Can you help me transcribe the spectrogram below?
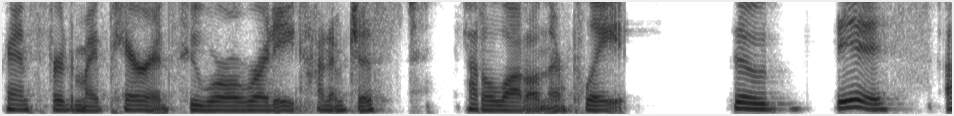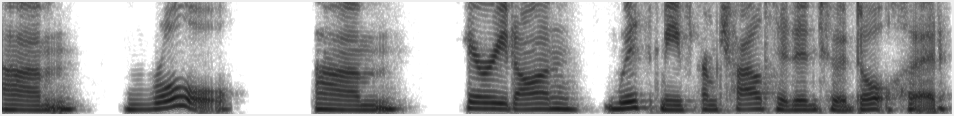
transfer to my parents who were already kind of just had a lot on their plate. So this um, role um, carried on with me from childhood into adulthood.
